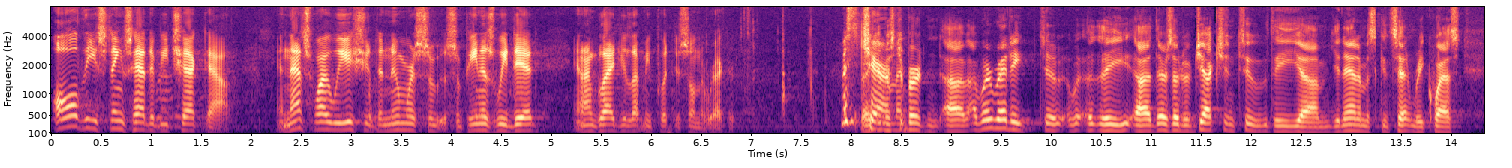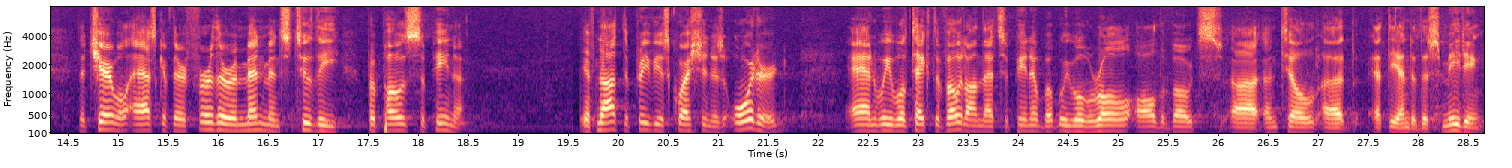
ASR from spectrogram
All these things had to be checked out. And that's why we issued the numerous subpoenas we did, and I'm glad you let me put this on the record. Mr. Chairman. Mr. Burton. Uh, We're ready to, the, uh, there's an objection to the um, unanimous consent request. The chair will ask if there are further amendments to the proposed subpoena. If not, the previous question is ordered, and we will take the vote on that subpoena, but we will roll all the votes uh, until uh, at the end of this meeting.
